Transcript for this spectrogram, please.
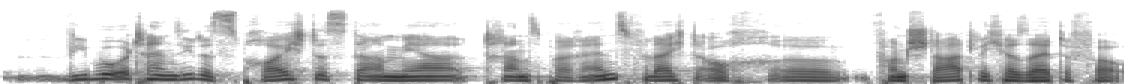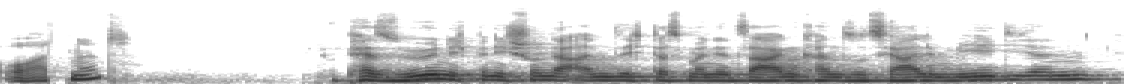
Wie beurteilen Sie das? Bräuchte es da mehr Transparenz, vielleicht auch äh, von staatlicher Seite verordnet? Persönlich bin ich schon der Ansicht, dass man jetzt sagen kann, soziale Medien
